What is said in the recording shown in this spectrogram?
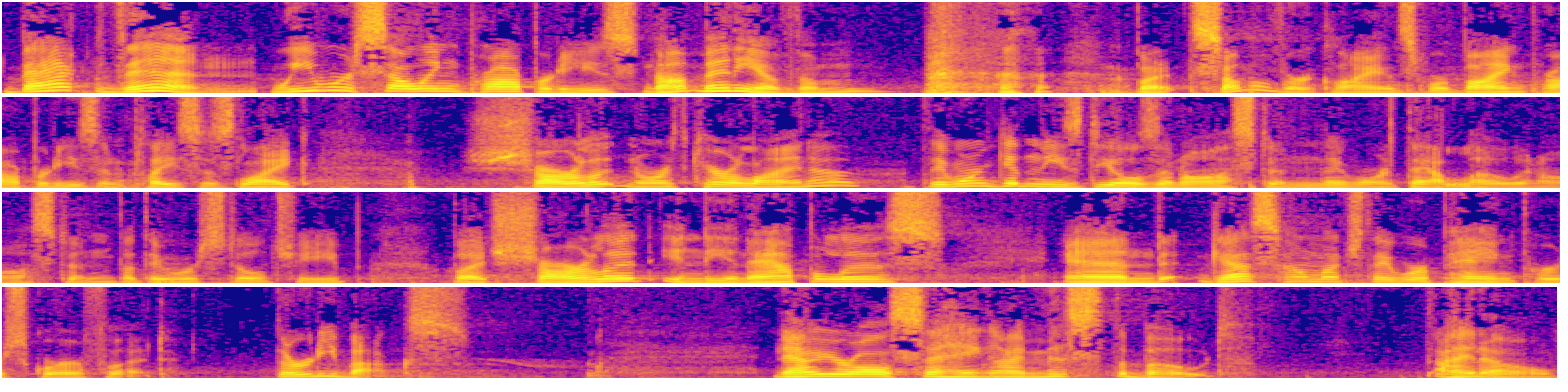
Back then, we were selling properties, not many of them, but some of our clients were buying properties in places like Charlotte, North Carolina, they weren't getting these deals in Austin. They weren't that low in Austin, but they mm-hmm. were still cheap. But Charlotte, Indianapolis, and guess how much they were paying per square foot? 30 bucks. Now you're all saying, I missed the boat. I know.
